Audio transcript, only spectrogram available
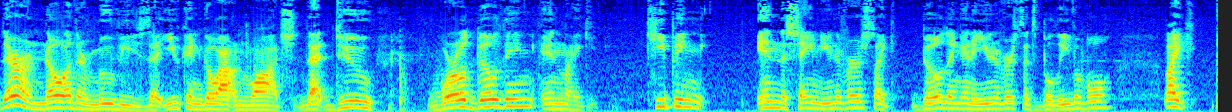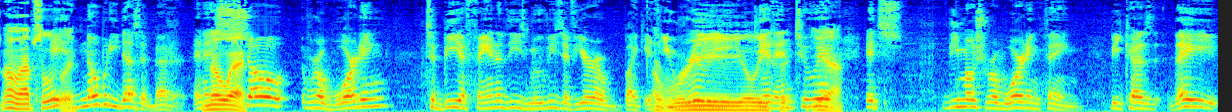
There are no other movies that you can go out and watch that do world building and like keeping in the same universe, like building in a universe that's believable. Like Oh, absolutely. it, nobody does it better, and No it's way. so rewarding to be a fan of these movies, if you're a, like if A you really, really get into it, yeah. it's the most rewarding thing because they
